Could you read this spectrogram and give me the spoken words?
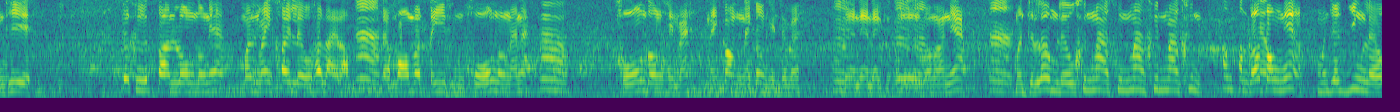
นที่ ก็คือตอนลงตรงเนี้ยมันไม่ค่อยเร็วเท่าไหร่หรอก อ่า แต่พอมาตีถึงโค้งตรงนั้นอะ อืม โค้งตรงเห็นไหมในกล้องในกล้องเห็นใช่ไหม อืมเนี่ยเนี่ยเนี่ยเอออืมประมาณเนี้ยอ่ามั มันจะเริ่มเร็วขึ้นมากขึ้นมากขึ้นมากขึ้นเพิ่มความเร็ว แล้วตรงเนี้ยมันจะยิ่งเร็ว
